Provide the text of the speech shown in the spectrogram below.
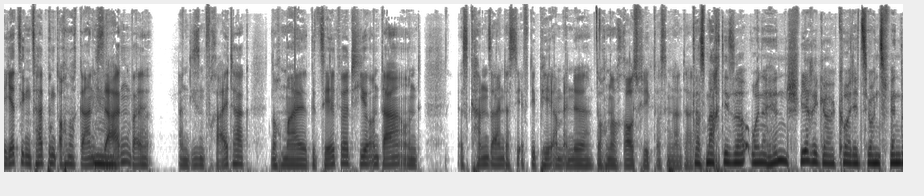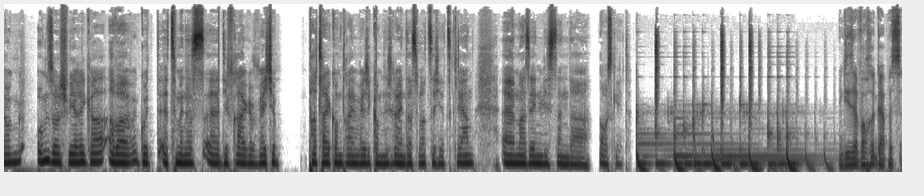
jetzigen Zeitpunkt auch noch gar nicht mhm. sagen, weil an diesem Freitag nochmal gezählt wird hier und da. Und es kann sein, dass die FDP am Ende doch noch rausfliegt aus dem Landtag. Das macht diese ohnehin schwierige Koalitionsfindung umso schwieriger. Aber gut, äh, zumindest äh, die Frage, welche Partei kommt rein, welche kommt nicht rein, das wird sich jetzt klären. Äh, mal sehen, wie es dann da ausgeht. In dieser Woche gab es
